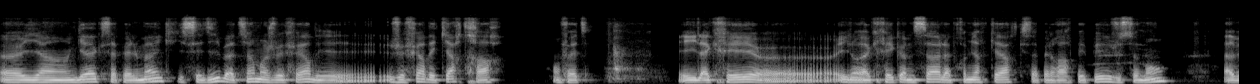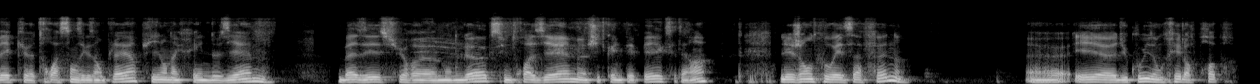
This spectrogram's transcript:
euh, il y a un gars qui s'appelle Mike qui s'est dit bah tiens moi je vais faire des je vais faire des cartes rares en fait. Et il a créé euh, il en a créé comme ça la première carte qui s'appelle Rare PP justement avec 300 euh, exemplaires, puis il en a créé une deuxième basée sur euh, Mongox, une troisième Shitcoin PP, etc. Les gens ont trouvé ça fun euh, et du coup ils ont créé leur propre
